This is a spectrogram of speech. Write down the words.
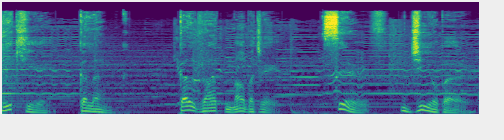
देखिए कलंक। कल रात नौ बजे सिर्फ़ जियो पर।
